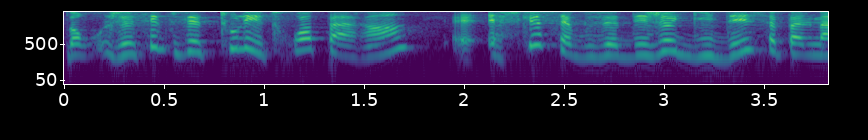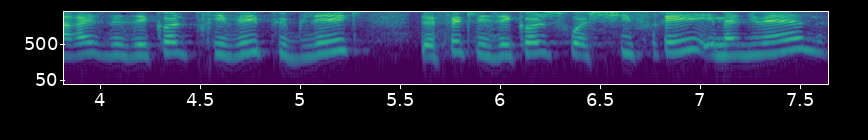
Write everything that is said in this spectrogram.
Bon, je sais que vous êtes tous les trois parents. Euh, Est-ce que ça vous a déjà guidé, ce palmarès des écoles privées, publiques, le fait que les écoles soient chiffrées, Emmanuel?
